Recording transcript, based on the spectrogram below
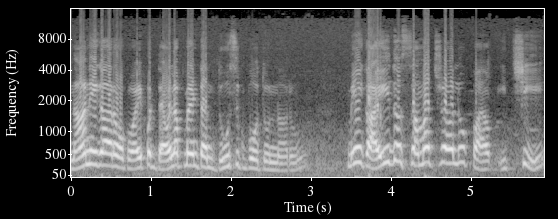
నానిగారు ఒకవైపు డెవలప్మెంట్ అని దూసుకుపోతున్నారు. మీకు ఐదు సంవత్సరాలు ప- ఇచ్చి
